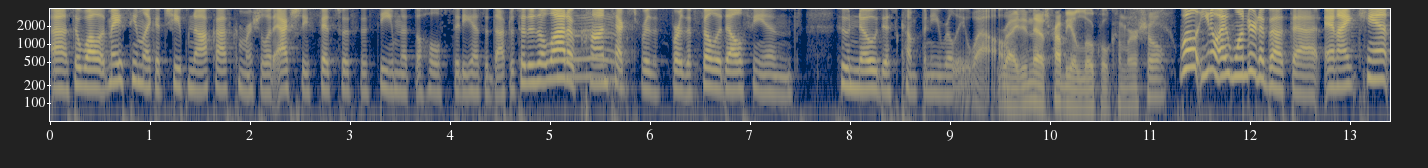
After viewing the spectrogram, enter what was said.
Uh, so while it may seem like a cheap knockoff commercial, it actually fits with the theme that the whole city has adopted. So there's a lot of context for the for the Philadelphians who know this company really well. Right, and that was probably a local commercial. Well, you know, I wondered about that, and I can't,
